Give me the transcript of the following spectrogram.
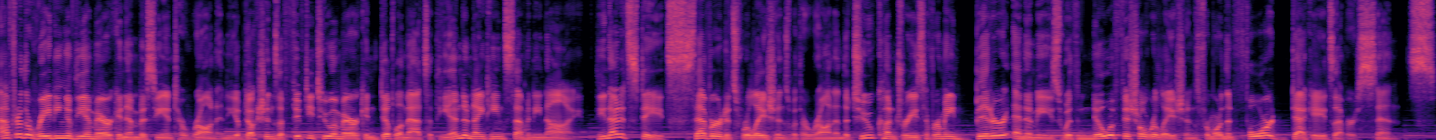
After the raiding of the American embassy in Tehran and the abductions of 52 American diplomats at the end of 1979, the United States severed its relations with Iran and the two countries have remained bitter enemies with no official relations for more than four decades ever since.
